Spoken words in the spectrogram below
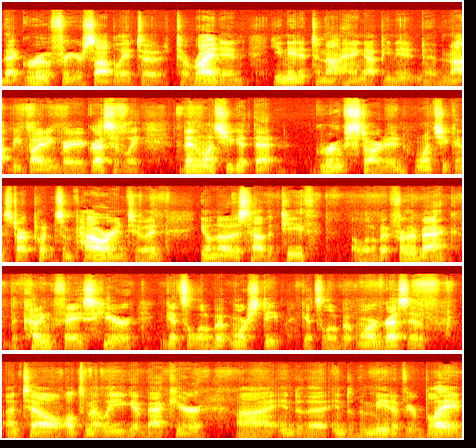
that groove for your saw blade to, to ride in, you need it to not hang up. You need it to not be biting very aggressively. Then once you get that groove started, once you can start putting some power into it, you'll notice how the teeth a little bit further back, the cutting face here gets a little bit more steep, gets a little bit more aggressive until ultimately you get back here uh, into the into the meat of your blade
